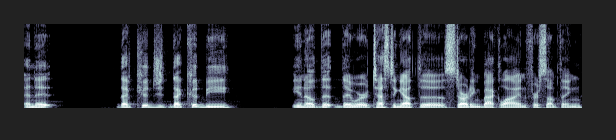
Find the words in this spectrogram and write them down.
And it that could that could be, you know, that they were testing out the starting back line for something,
